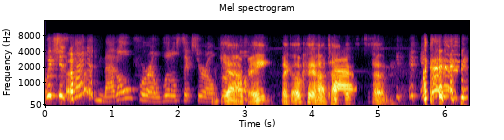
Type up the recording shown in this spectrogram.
which is kind of metal for a little six year old girl. Yeah, right? Like, okay, hot topic. What's up?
